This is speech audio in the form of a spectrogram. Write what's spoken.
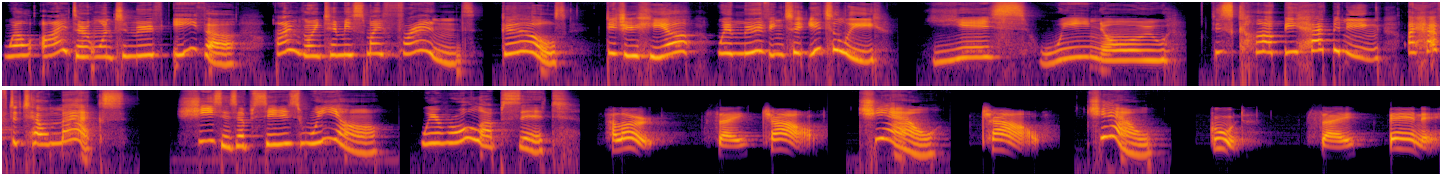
Well, I don't want to move either. I'm going to miss my friends. Girls, did you hear? We're moving to Italy. Yes, we know. This can't be happening. I have to tell Max. She's as upset as we are. We're all upset. Hello. Say ciao. Ciao. Ciao. Ciao. Good. Say bene.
